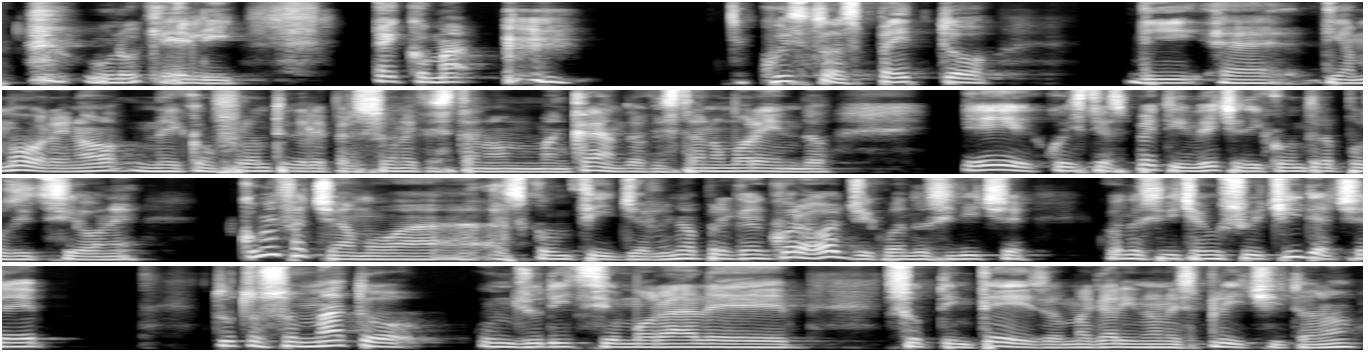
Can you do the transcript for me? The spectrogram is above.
uno che è lì. Ecco, ma questo aspetto di, eh, di amore no? nei confronti delle persone che stanno mancando, che stanno morendo, e questi aspetti invece di contrapposizione, come facciamo a, a sconfiggerli? No? Perché ancora oggi quando si dice, quando si dice un suicidio c'è tutto sommato un giudizio morale sottinteso, magari non esplicito, no?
